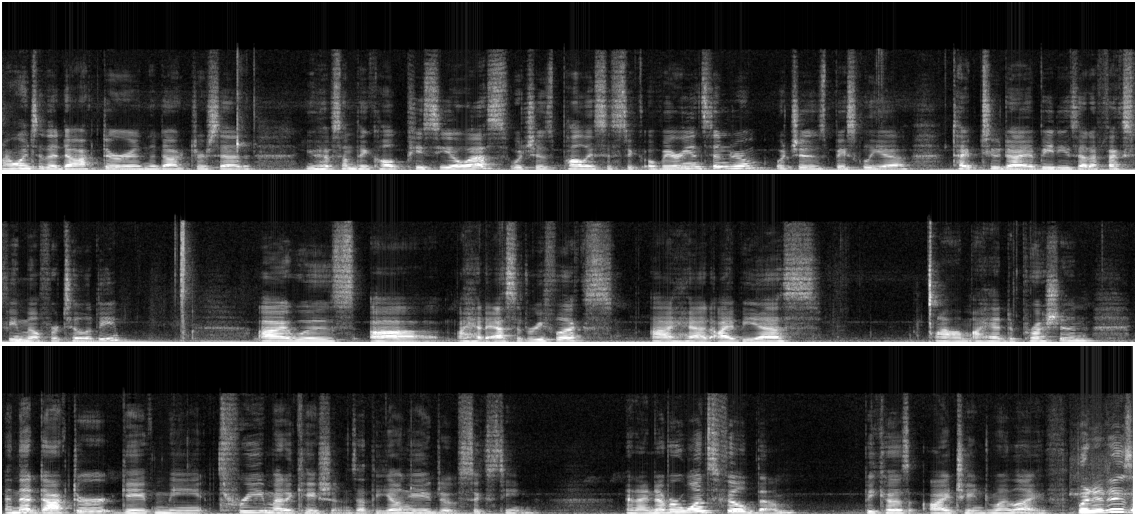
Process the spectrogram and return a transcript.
I went to the doctor and the doctor said, you have something called PCOS, which is polycystic ovarian syndrome, which is basically a type 2 diabetes that affects female fertility. I was, uh, I had acid reflux, I had IBS, um, I had depression, and that doctor gave me three medications at the young age of 16. And I never once filled them because I changed my life. But it is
